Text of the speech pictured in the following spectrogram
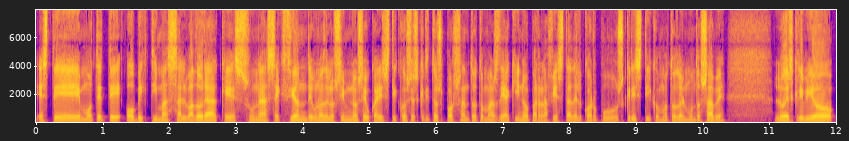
Este motete o víctima salvadora, que es una sección de uno de los himnos eucarísticos escritos por Santo Tomás de Aquino para la fiesta del Corpus Christi, como todo el mundo sabe. Lo escribió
